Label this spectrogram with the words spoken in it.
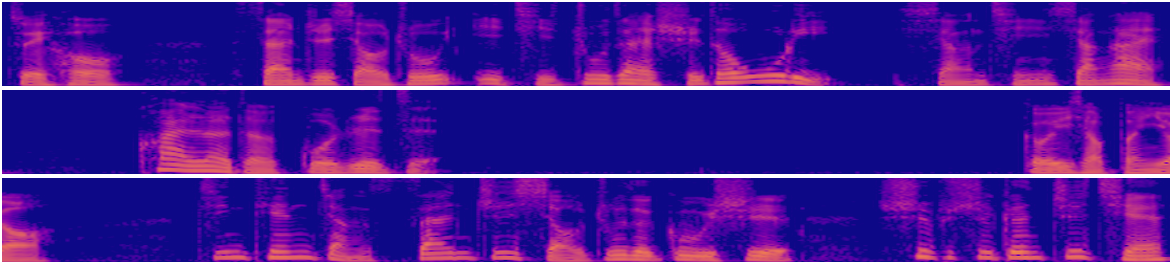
最后，三只小猪一起住在石头屋里，相亲相爱，快乐的过日子。各位小朋友，今天讲三只小猪的故事，是不是跟之前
